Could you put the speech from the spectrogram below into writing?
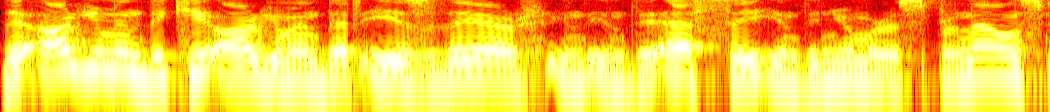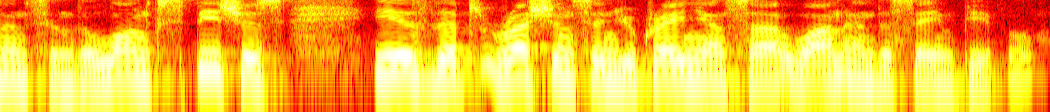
the argument, the key argument that is there in, in, the essay, in the numerous pronouncements, in the long speeches, is that Russians and Ukrainians are one and the same people.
